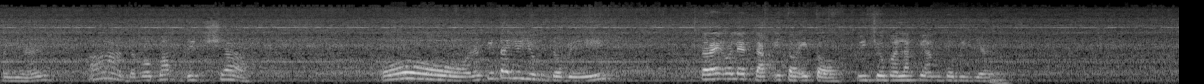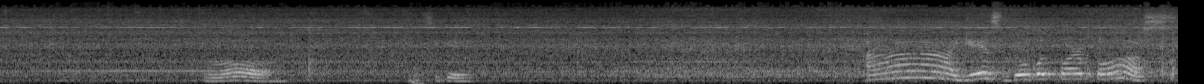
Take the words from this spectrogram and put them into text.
Ayan. Ah, nababak din siya. Oh, nakita niyo yung dumi? Try ulit lang. Ito, ito. Medyo malaki ang dumi niya. Oh. Sige. Ah, yes, double purpose.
